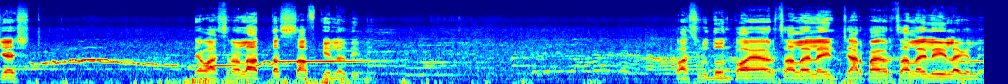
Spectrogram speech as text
जस्ट. त्या वासराला आत्ताच साफ केलं त्यांनी वासरू दोन पायावर चालायला चार पायावर चालायलाही लागलंय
